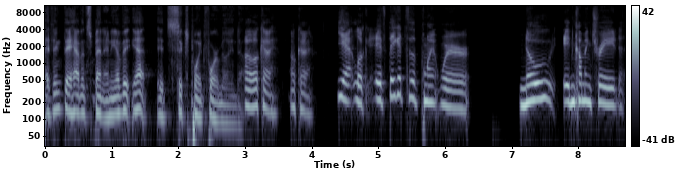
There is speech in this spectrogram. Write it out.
I think they haven't spent any of it yet. It's six point four million dollars. Oh, okay, okay, yeah. Look, if they get to the point where no incoming trade,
